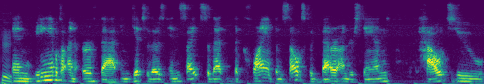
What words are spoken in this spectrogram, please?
Hmm. And being able to unearth that and get to those insights so that the client themselves could better understand how to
